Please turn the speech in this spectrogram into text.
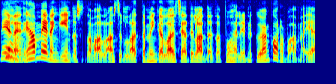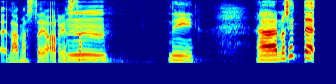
Mielen, Joo. Ihan mielenkiintoista tavallaan sillä, että minkälaisia tilanteita puhelin nykyään korvaa meidän elämässä ja arjessa. Mm, niin. Ää, no sitten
